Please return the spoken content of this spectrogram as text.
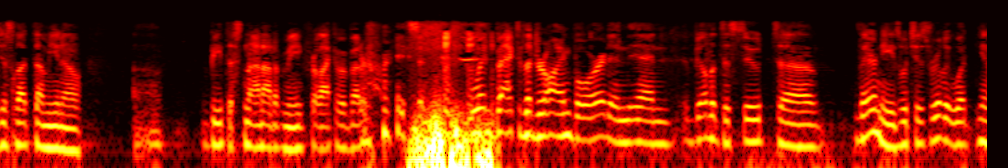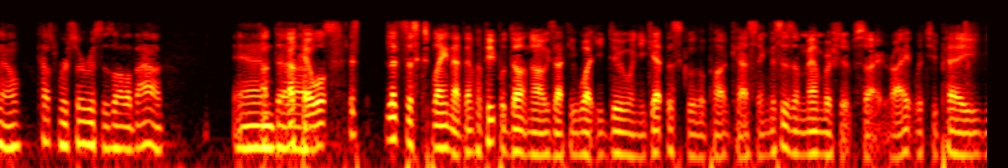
just let them, you know, uh, beat the snot out of me, for lack of a better phrase, and went back to the drawing board and and built it to suit uh, their needs, which is really what you know customer service is all about. And okay, uh, okay, well, let's, let's just explain that then. For people who don't know exactly what you do when you get the School of Podcasting, this is a membership site, right? Which you pay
